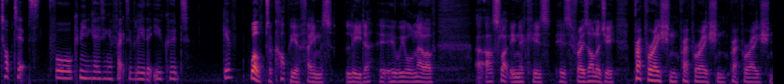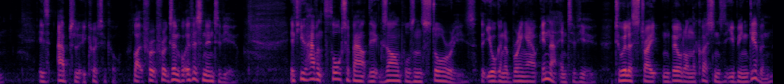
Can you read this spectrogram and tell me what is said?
top tips for communicating effectively that you could give? Well, to copy a famous leader who who we all know of, uh, I'll slightly nick his, his phraseology. Preparation, preparation, preparation is absolutely critical. Like, for, for example, if it's an interview, if you haven't thought about the examples and stories that you're going to bring out in that interview to illustrate and build on the questions that you've been given,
